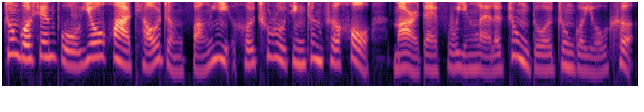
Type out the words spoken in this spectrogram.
中国宣布优化调整防疫和出入境政策后，马尔代夫迎来了众多中国游客。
